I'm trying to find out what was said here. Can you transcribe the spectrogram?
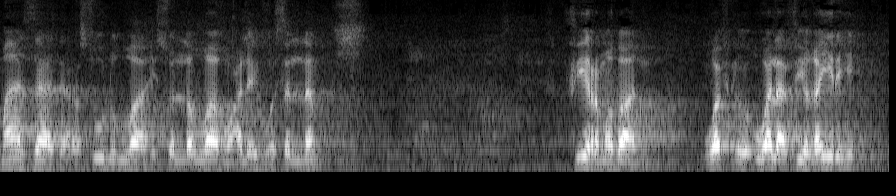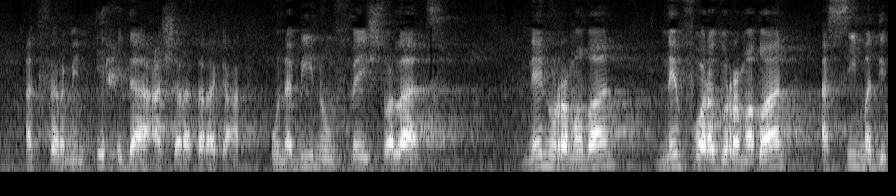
Mazada Rasulullah sallallahu alaihi wasallam fi Ramadan, wala fi ghairihi أكثر من إحدى عشرة ركعة ونبي fez صلاة nem no Ramadã, nem fora do Ramadã, acima de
